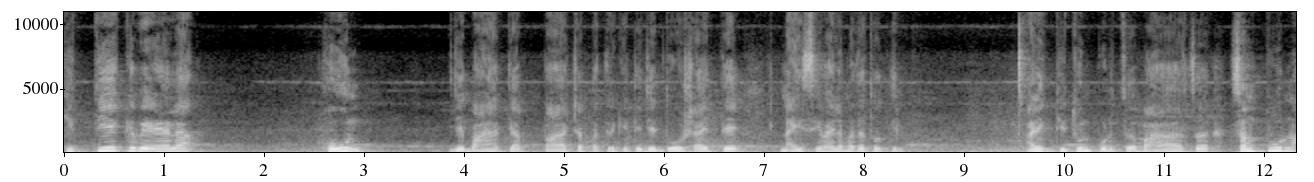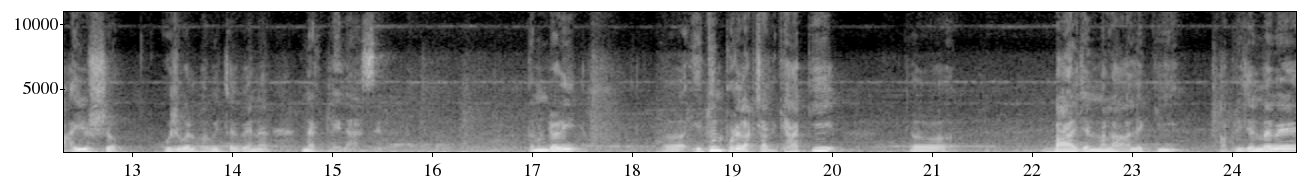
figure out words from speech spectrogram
कित्येक वेळेला होऊन जे बाळातल्या बाळाच्या पत्रिकेचे जे दोष आहेत ते नाहीसे व्हायला मदत होतील. आणि तिथून पुढचं बाळाचं संपूर्ण आयुष्य उज्ज्वल भवितव्यानं नटलेलं असेल. तर मंडळी इथून पुढे लक्षात घ्या की बाळ जन्माला आलं की आपली जन्मवेळ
